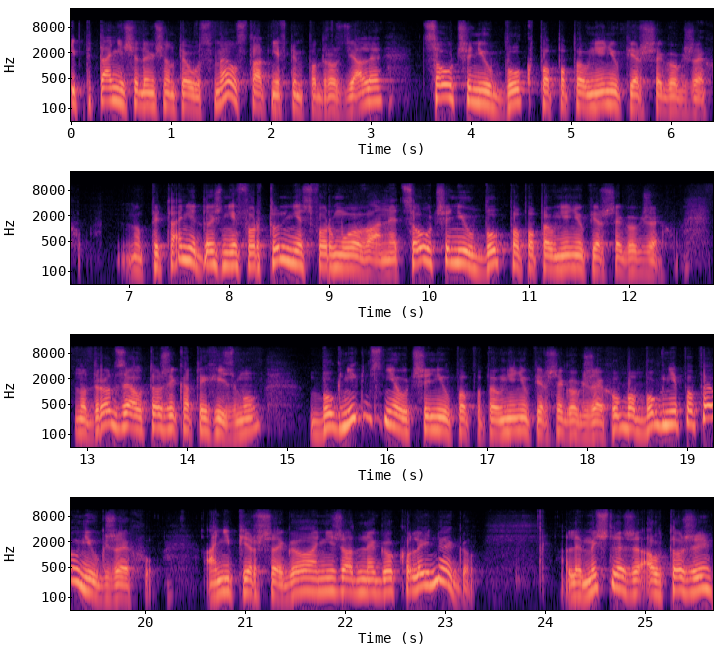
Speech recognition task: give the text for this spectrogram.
I pytanie 78, ostatnie w tym podrozdziale, co uczynił Bóg po popełnieniu pierwszego grzechu? No, pytanie dość niefortunnie sformułowane. Co uczynił Bóg po popełnieniu pierwszego grzechu? No, drodzy autorzy katechizmu, Bóg nic nie uczynił po popełnieniu pierwszego grzechu, bo Bóg nie popełnił grzechu. Ani pierwszego, ani żadnego kolejnego. Ale myślę, że autorzy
